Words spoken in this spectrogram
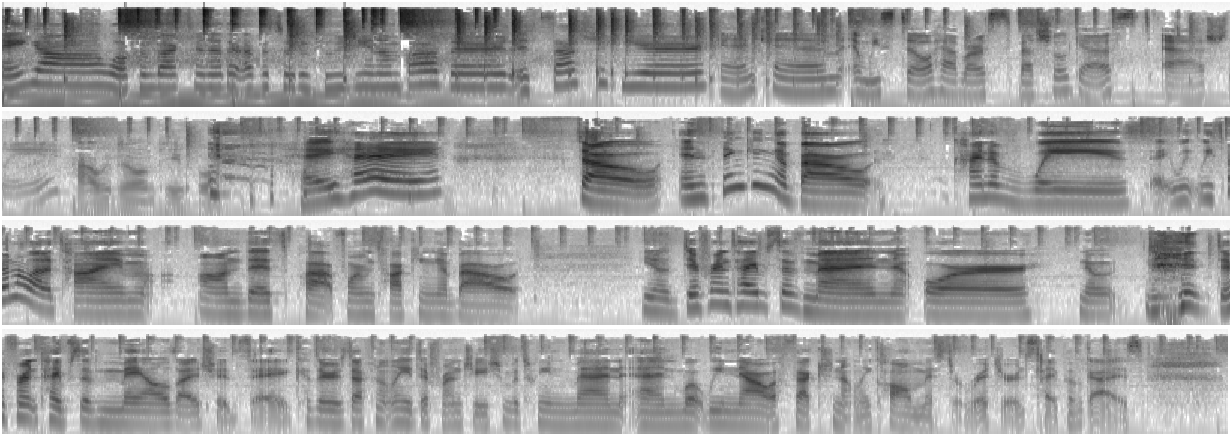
Hey y'all, welcome back to another episode of Bougie and Unbothered. It's Sasha here. and Kim, and we still have our special guest, Ashley. How we doing, people? Hey, hey. So, in thinking about kind of ways, we, we spend a lot of time on this platform talking about, you know, different types of men or, you know, different types of males, I should say, because there's definitely a differentiation between men and what we now affectionately call Mr. Richards type of guys.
